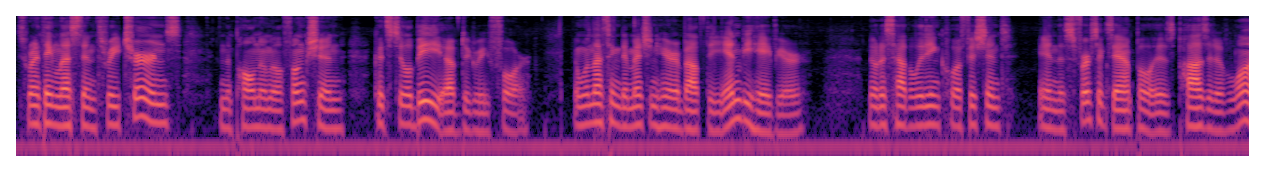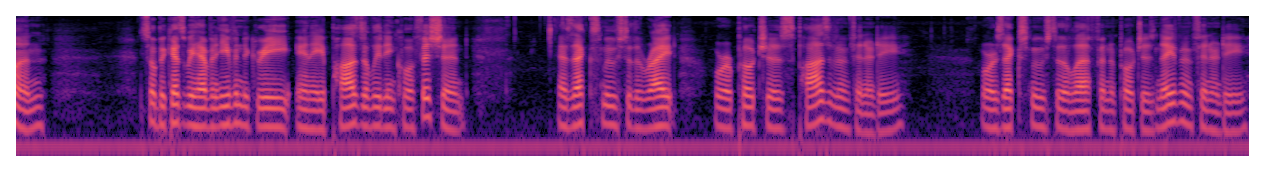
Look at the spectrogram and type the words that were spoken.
So anything less than 3 turns in the polynomial function could still be of degree 4. And one last thing to mention here about the end behavior, notice how the leading coefficient in this first example is positive 1. So because we have an even degree and a positive leading coefficient, as x moves to the right or approaches positive infinity, or as x moves to the left and approaches negative infinity,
